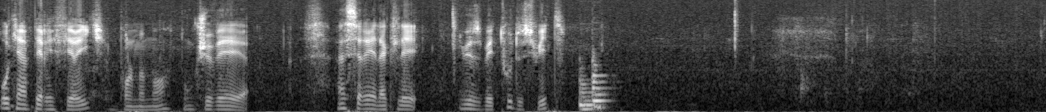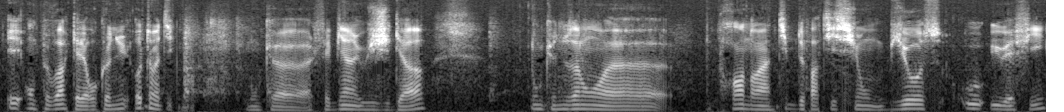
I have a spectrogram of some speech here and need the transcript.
aucun périphérique pour le moment. Donc je vais insérer la clé USB tout de suite. Et on peut voir qu'elle est reconnue automatiquement. Donc euh, elle fait bien 8 Go. Donc nous allons euh, prendre un type de partition BIOS ou UFI.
